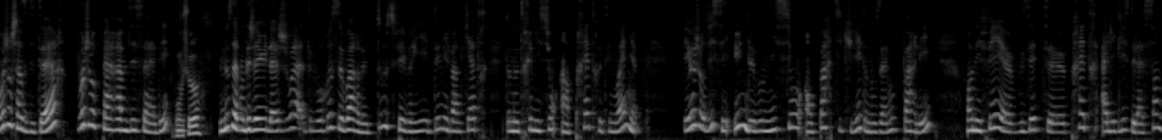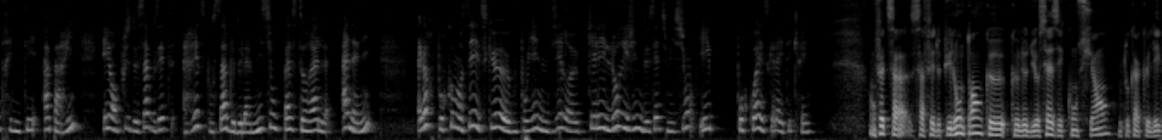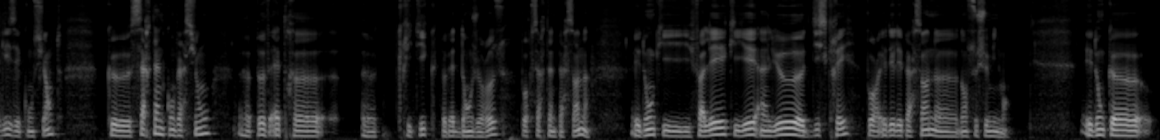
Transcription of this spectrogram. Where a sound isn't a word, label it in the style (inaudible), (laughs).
Bonjour chers auditeurs, bonjour Père Ramzi Saadé. Bonjour. Nous avons déjà eu la joie de vous recevoir le 12 février 2024 dans notre émission Un prêtre témoigne. Et aujourd'hui, c'est une de vos missions en particulier dont nous allons parler. En effet, euh, vous êtes euh, prêtre à l'église de la Sainte Trinité à Paris et en plus de ça, vous êtes responsable de la mission pastorale Anani. Alors pour commencer, est-ce que vous pourriez nous dire euh, quelle est l'origine de cette mission et pourquoi est-ce qu'elle a été créée? En fait, ça, fait depuis longtemps que, le diocèse est conscient, en tout cas que l'Église est consciente, que certaines conversions euh, peuvent être euh, euh, critiques, peuvent être dangereuses pour certaines personnes. Et donc, il fallait qu'il y ait un lieu discret pour aider les personnes dans ce cheminement. Et donc,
